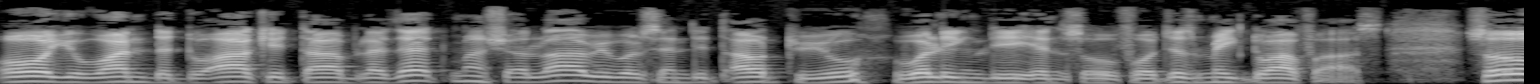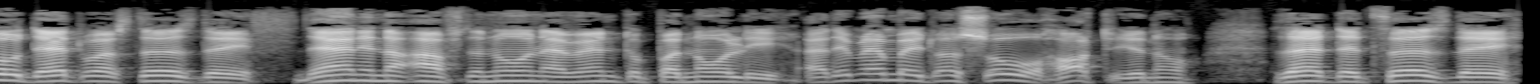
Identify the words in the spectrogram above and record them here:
or you want the Dua Kitab like that, mashallah, we will send it out to you willingly and so forth. Just make dua for us. So that was Thursday. Then in the afternoon, I went to Panoli. I remember it was so hot, you know, that that Thursday.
